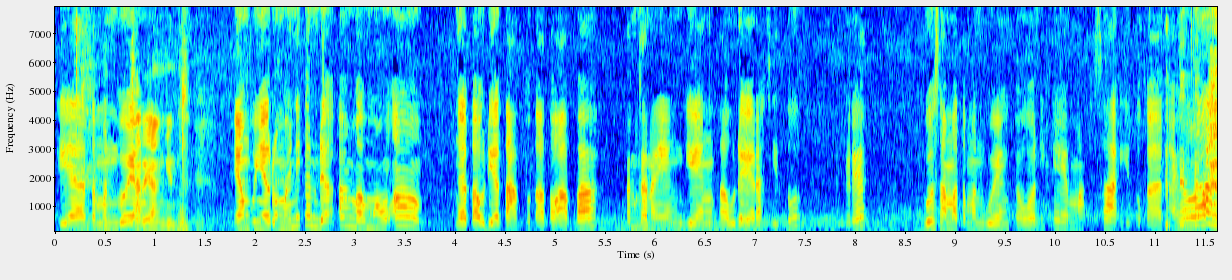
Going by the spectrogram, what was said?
Iya temen gue yang Cari angin. Yang punya rumah ini kan udah ah nggak mau ah nggak tahu dia takut atau apa. Kan Hmm. karena yang dia yang tahu daerah situ akhirnya gue sama teman gue yang cowok nih kayak maksa gitu kan ayolah.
